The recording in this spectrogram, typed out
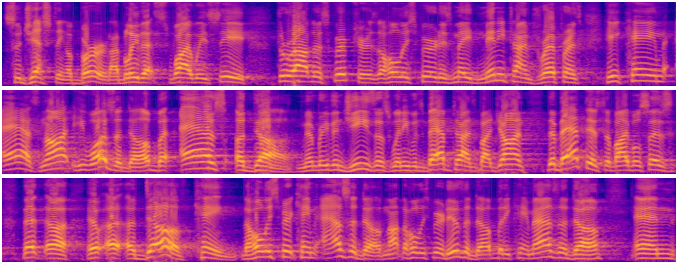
suggesting a bird. I believe that's why we see throughout the scriptures the Holy Spirit is made many times reference. He came as, not he was a dove, but as a dove. Remember, even Jesus, when he was baptized by John the Baptist, the Bible says that uh, a, a dove came. The Holy Spirit came as a dove. Not the Holy Spirit is a dove, but he came as a dove and,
